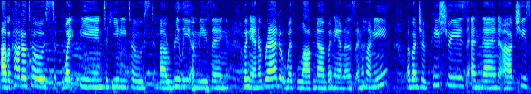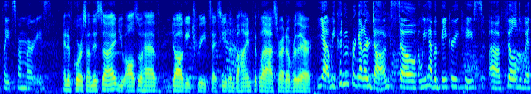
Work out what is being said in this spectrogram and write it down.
avocado toast, white bean, tahini toast, a really amazing banana bread with labneh bananas and honey, a bunch of pastries, and then uh, cheese plates from Murray's. And of course, on this side, you also have doggy treats. I see them behind the glass right over there. Yeah, we couldn't forget our dogs. So we have a bakery case uh, filled with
